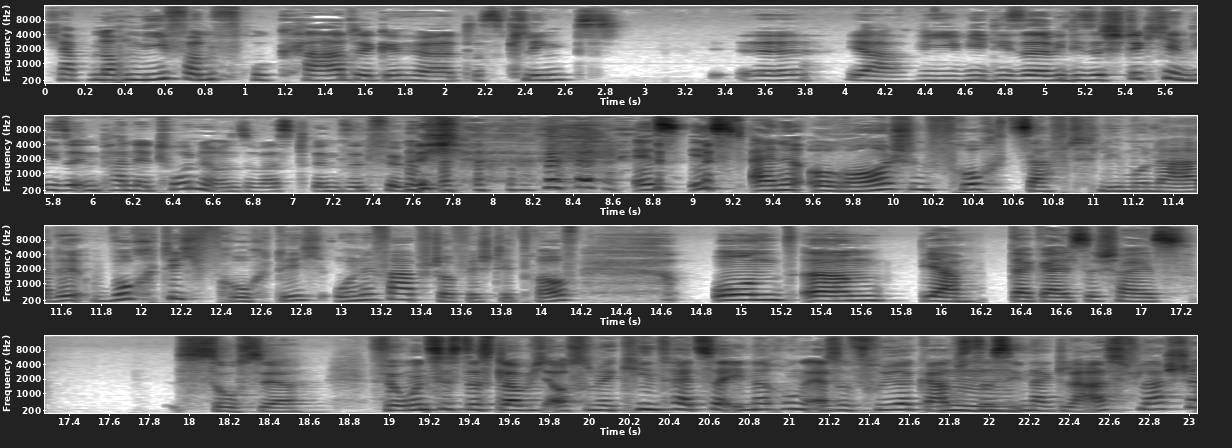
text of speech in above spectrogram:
Ich habe noch nie von Frukade gehört. Das klingt äh, ja wie wie diese wie diese Stückchen, die so in Panettone und sowas drin sind für mich. Es ist eine Orangenfruchtsaftlimonade, wuchtig, fruchtig, ohne Farbstoffe steht drauf. Und ähm, ja, der geilste Scheiß. So sehr. Für uns ist das, glaube ich, auch so eine Kindheitserinnerung. Also früher gab's das in einer Glasflasche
